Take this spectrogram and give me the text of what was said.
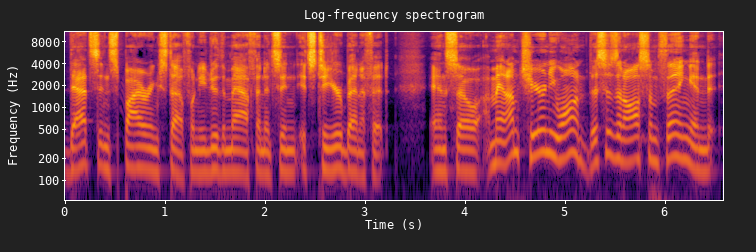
That's inspiring stuff when you do the math and it's in it's to your benefit. And so, man, I'm cheering you on. This is an awesome thing and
